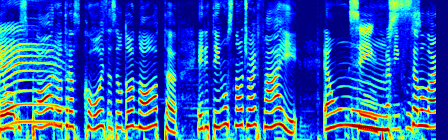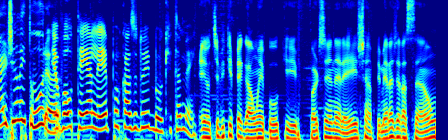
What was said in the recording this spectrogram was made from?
Eu É. exploro outras coisas, eu dou nota. Ele tem um sinal de Wi-Fi. É um Sim, mim celular de leitura. Eu voltei a ler por causa do e-book também. Eu tive que pegar um e-book First Generation, a primeira geração,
